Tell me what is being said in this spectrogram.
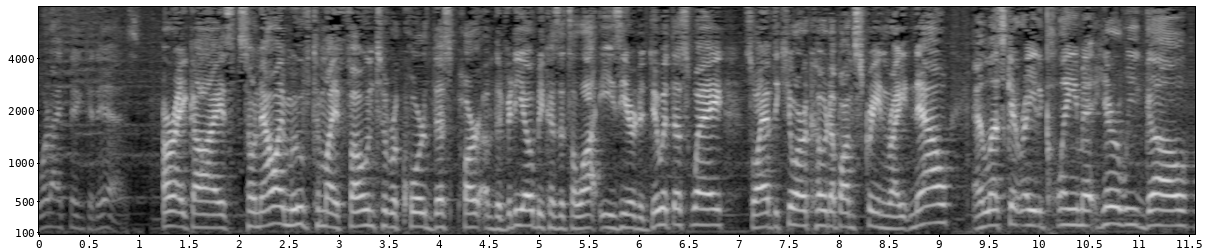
what I think it is. Alright guys, so now I moved to my phone to record this part of the video because it's a lot easier to do it this way. So I have the QR code up on screen right now, and let's get ready to claim it. Here we go.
